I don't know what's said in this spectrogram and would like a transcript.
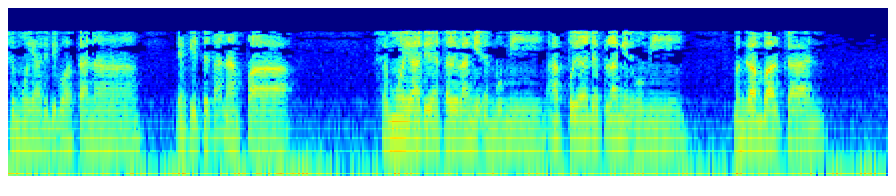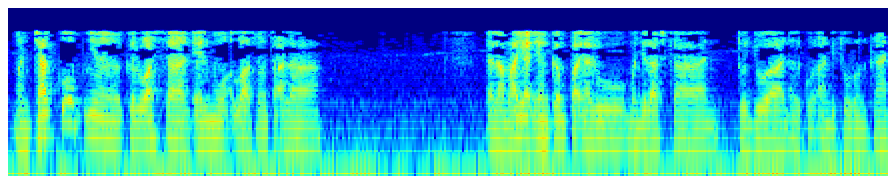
Semua yang ada di bawah tanah Yang kita tak nampak Semua yang ada antara langit dan bumi Apa yang ada pelangit bumi Menggambarkan mencakupnya keluasan ilmu Allah SWT dalam ayat yang keempat lalu menjelaskan tujuan Al-Quran diturunkan.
